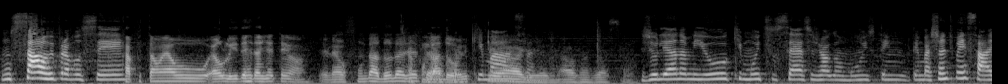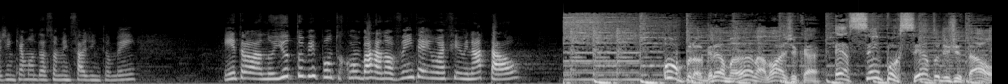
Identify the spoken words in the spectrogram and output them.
um salve pra você. Capitão é o, é o líder da GTO. Ele é o fundador da É o GTA. fundador. Que massa. guilda, a organização. Juliana Miuk, muito sucesso, joga muito. Tem, tem bastante mensagem. Quer mandar sua mensagem também? Entra lá no youtube.com/barra 91FM Natal. O programa Analógica é 100% digital.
